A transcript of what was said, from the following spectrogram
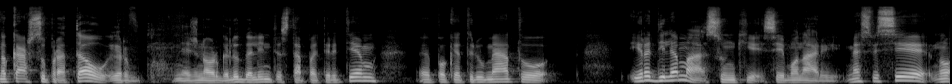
nu ką aš supratau ir nežinau, ar galiu dalintis tą patirtim e, po keturių metų. Yra dilema sunki Seimo nariui. Mes visi, nu,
